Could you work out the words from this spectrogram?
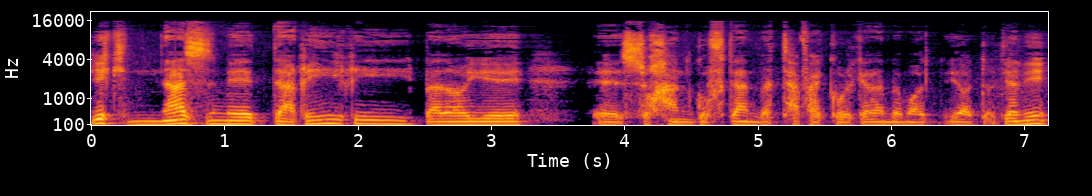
یک نظم دقیقی برای سخن گفتن و تفکر کردن به ما یاد داد. یعنی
